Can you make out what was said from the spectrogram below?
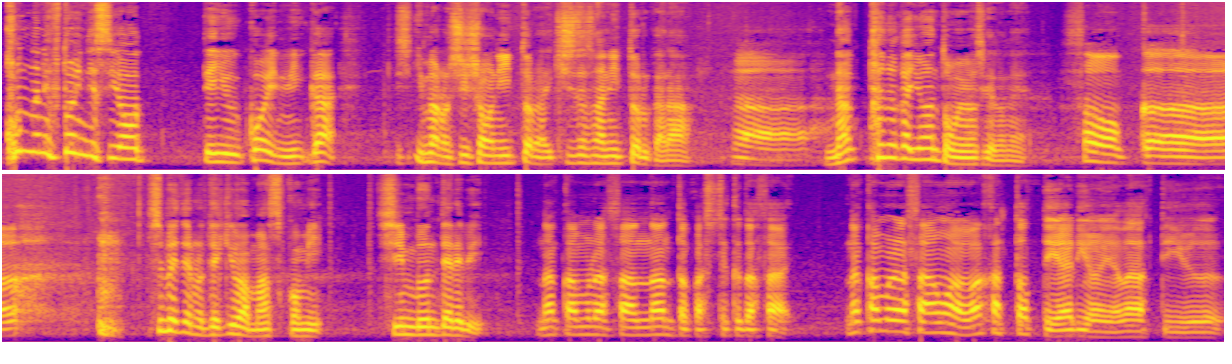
こんなに太いんですよっていう声にが、今の首相に言っとる、岸田さんに言っとるから、なかなか言わんと思いますけどね。そうか。すべての敵はマスコミ、新聞、テレビ。中村さんなんとかしてください。中村さんは分かっとってやるよんやなっていう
